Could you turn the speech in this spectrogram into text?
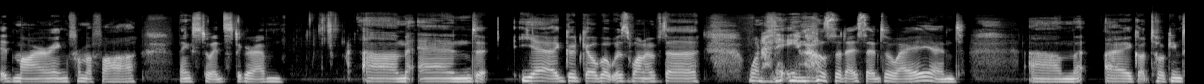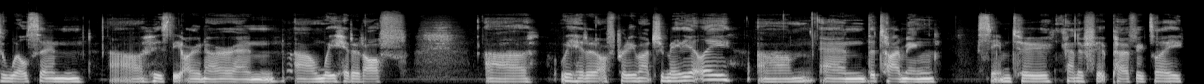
admiring from afar, thanks to Instagram. Um, and yeah, Good Gilbert was one of the one of the emails that I sent away, and um, I got talking to Wilson, uh, who's the owner, and um, we hit it off. Uh, we hit it off pretty much immediately, um, and the timing seemed to kind of fit perfectly,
